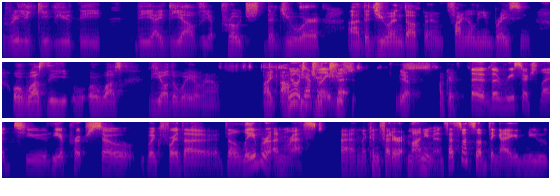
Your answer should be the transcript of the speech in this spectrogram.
really give you the the idea of the approach that you were uh, that you end up and finally embracing, or was the or was the other way around? Like um, no, definitely. The, yeah. Okay. The the research led to the approach. So, like for the the labor unrest and the Confederate monuments, that's not something I knew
